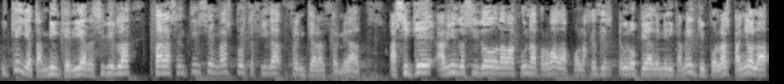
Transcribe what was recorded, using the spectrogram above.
y que ella también quería recibirla para sentirse más protegida frente a la enfermedad. Así que, habiendo sido la vacuna aprobada por la Agencia Europea de Medicamento y por la española,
